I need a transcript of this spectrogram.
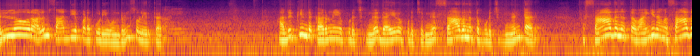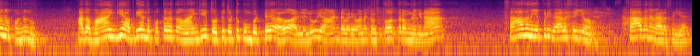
எல்லோராலும் சாத்தியப்படக்கூடிய ஒன்றுன்னு சொல்லியிருக்கார். அதுக்கு இந்த கருணையை பிடிச்சிக்குங்க தயவை பிடிச்சிக்குங்க சாதனத்தை பிடிச்சிக்குங்கன்ட்டாரு. இப்போ சாதனத்தை வாங்கி நம்ம சாதனை பண்ணணும். அதை வாங்கி அப்படியே அந்த புத்தகத்தை வாங்கி தொட்டு தொட்டு கும்பிட்டு ஓ அல்லூயா ஆண்டவரை வணக்கம் ஸ்தோத்திரம்னீங்கன்னா சாதனை எப்படி வேலை செய்யும்? சாதனை வேலை செய்யாது.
